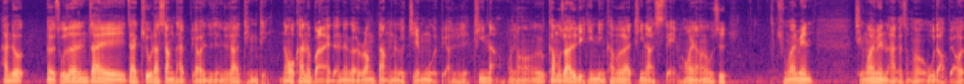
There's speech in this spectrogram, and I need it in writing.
他就呃，主持人在在 cue 他上台表演之前，就叫他婷婷。那我看到本来的那个 rundown 那个节目的表，就是 Tina。我想看不出来是李婷婷，看不出来 Tina 是谁嘛？我想说是请外面请外面拿个什么舞蹈表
